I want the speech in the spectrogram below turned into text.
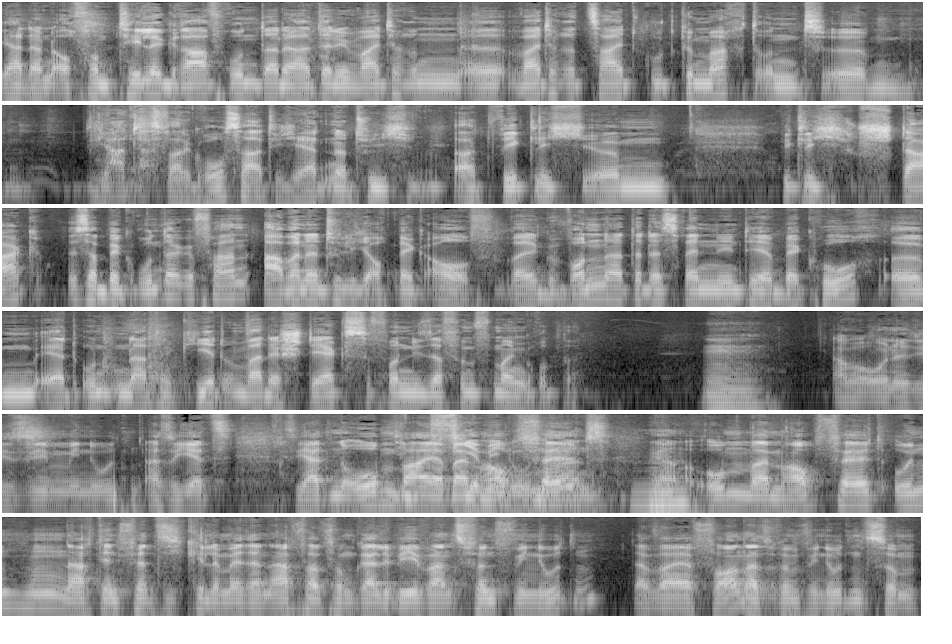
ja, dann auch vom Telegraph runter, da hat er die weiteren, äh, weitere Zeit gut gemacht und ähm, ja, das war großartig. Er hat natürlich, hat wirklich, ähm, wirklich stark ist er bergunter gefahren, aber natürlich auch bergauf, weil gewonnen hat er das Rennen hinterher berghoch. Ähm, er hat unten attackiert und war der stärkste von dieser Fünf-Mann-Gruppe. Aber ohne die sieben Minuten. Also jetzt, sie hatten oben Die war ja beim Minuten Hauptfeld, ja, Mhm. oben beim Hauptfeld, unten nach den 40 Kilometern Abfahrt vom Galibier waren es fünf Minuten. Da war er vorne, also fünf Minuten zum,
